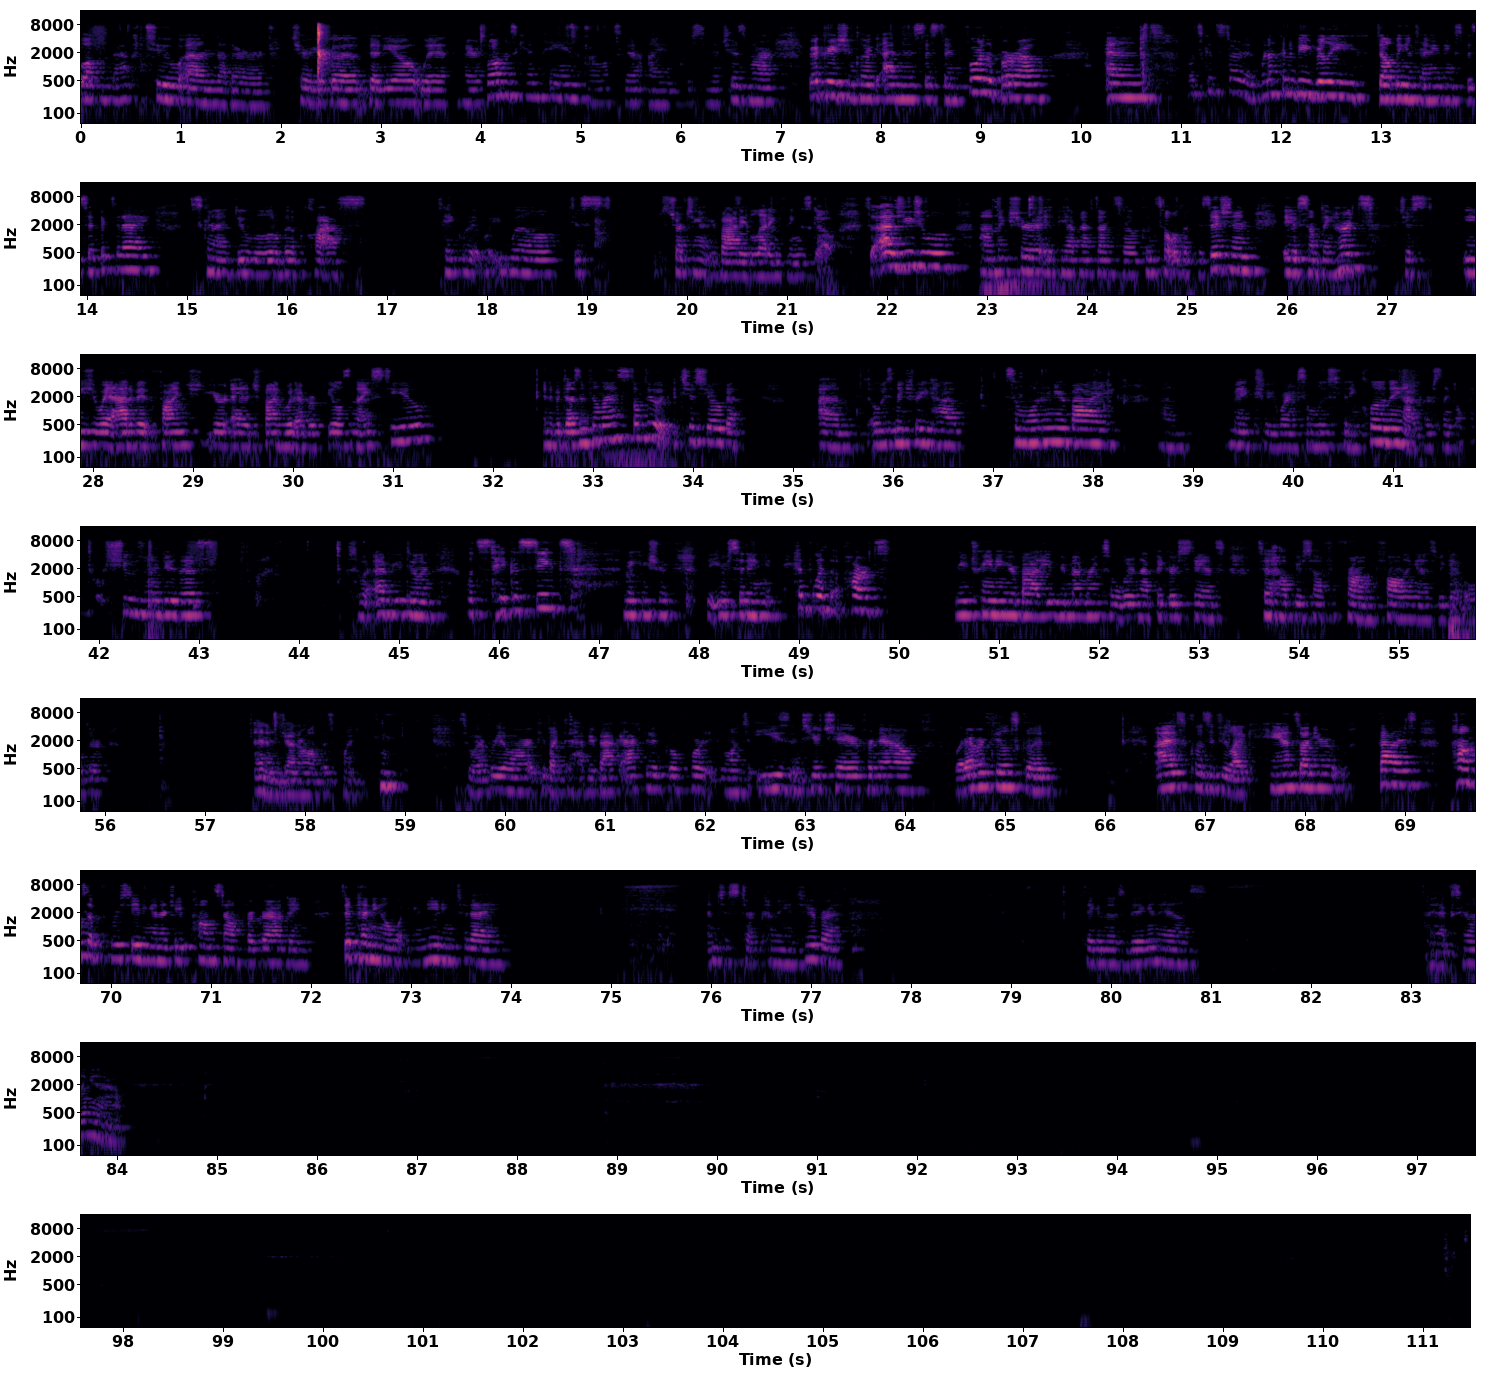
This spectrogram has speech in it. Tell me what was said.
Welcome back to another chair yoga video with Mayor's Wellness Campaign. Uh, once again, I am Christina Chismar, Recreation Clerk, Admin Assistant for the borough. And let's get started. We're not going to be really delving into anything specific today. Just going to do a little bit of a class. Take what you will. Just stretching out your body, letting things go. So as usual, uh, make sure if you have not done so, consult with a physician. If something hurts, just ease your way out of it. Find your edge. Find whatever feels nice to you. And if it doesn't feel nice, don't do it. It's just yoga. Um, always make sure you have some water nearby. Um, make sure you're wearing some loose fitting clothing. I personally don't like to wear shoes when I do this. So whatever you're doing, let's take a seat making sure that you're sitting hip width apart, retraining your body, remembering to learn that bigger stance to help yourself from falling as we get older and in general at this point. so wherever you are, if you'd like to have your back active, go for it. If you want to ease into your chair for now, whatever feels good. Eyes closed if you like. Hands on your thighs, palms up for receiving energy, palms down for grounding, depending on what you're needing today and just start coming into your breath. Taking those big inhales. and Exhaling it out.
